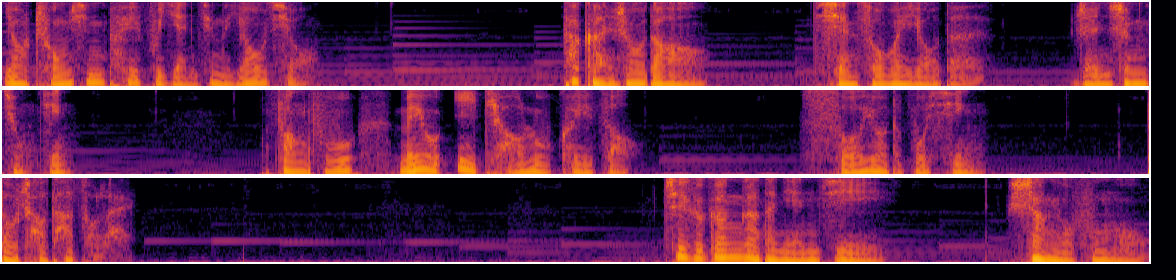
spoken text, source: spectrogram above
要重新配副眼镜的要求。他感受到前所未有的人生窘境，仿佛没有一条路可以走，所有的不幸都朝他走来。这个尴尬的年纪，上有父母。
